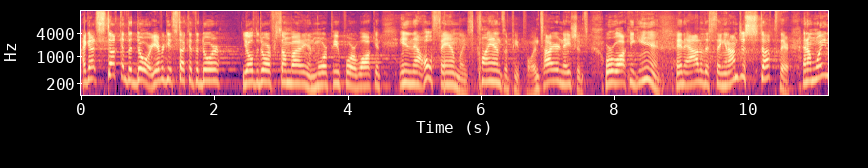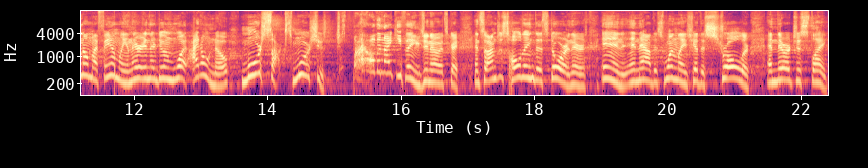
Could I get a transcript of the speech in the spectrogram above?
I got stuck at the door. You ever get stuck at the door? You hold the door for somebody, and more people are walking in. Now, whole families, clans of people, entire nations were walking in and out of this thing. And I'm just stuck there. And I'm waiting on my family, and they're in there doing what? I don't know. More socks, more shoes. Just buy all the Nike things, you know, it's great. And so I'm just holding this door, and there's in. And now this one lady, she had this stroller, and there are just like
